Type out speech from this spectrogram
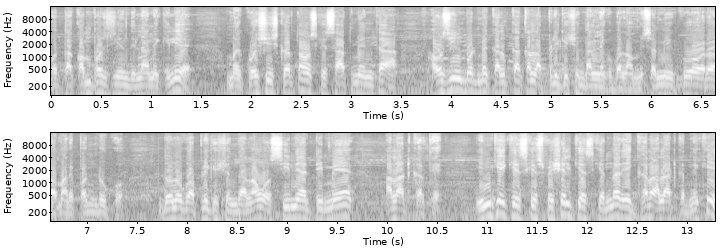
उतना कंपोजिशन दिलाने के लिए मैं कोशिश करता हूँ। उसके साथ में इनका हाउसिंग बोर्ड में कल का कल अप्लीकेशन डालने को बोला हूँ मैं समी को और हमारे पंडू को। दोनों को एप्लीकेशन डाला हूँ और सीनियरिटी में अलर्ट करके। इनके केस के स्पेशल केस के अंदर एक घर अलर्ट करने की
